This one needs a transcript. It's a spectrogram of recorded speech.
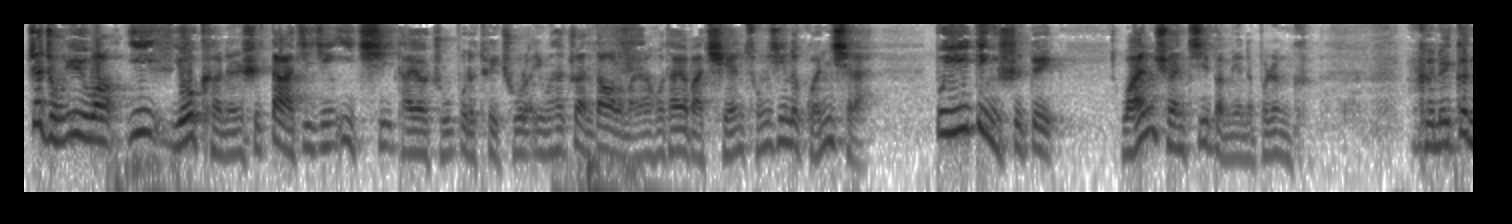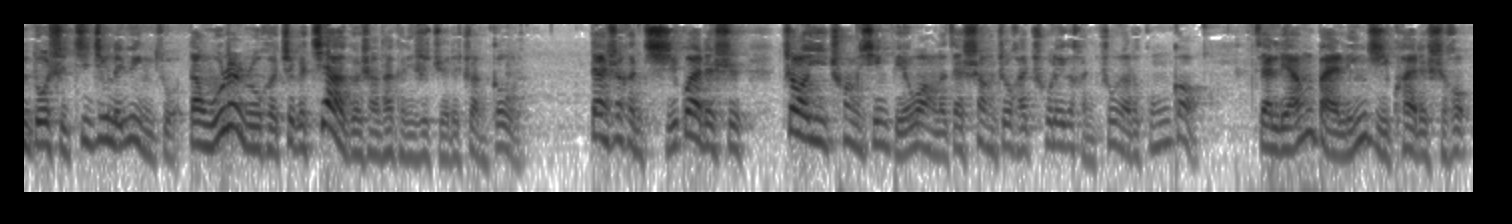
这种欲望一有可能是大基金一期它要逐步的退出了，因为它赚到了嘛，然后它要把钱重新的滚起来，不一定是对完全基本面的不认可，可能更多是基金的运作。但无论如何，这个价格上它肯定是觉得赚够了。但是很奇怪的是，兆易创新别忘了，在上周还出了一个很重要的公告，在两百零几块的时候，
